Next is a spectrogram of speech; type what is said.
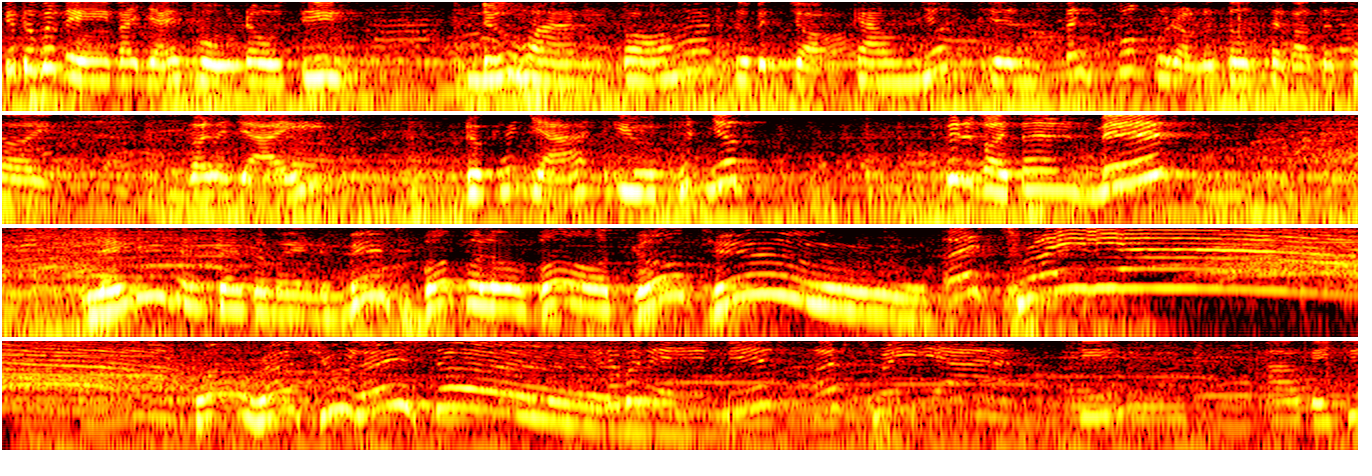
Kính thưa quý vị và giải phụ đầu tiên Nữ hoàng có sự bình chọn cao nhất trên Facebook của đoàn lô tô Sài Gòn Tân Thời. Gọi là giải được khán giả yêu thích nhất. Xin được gọi tên Miss Ladies and gentlemen, Miss Buffalo vote go to Australia! Congratulations! Thưa quý vị, Miss Australia vị trí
